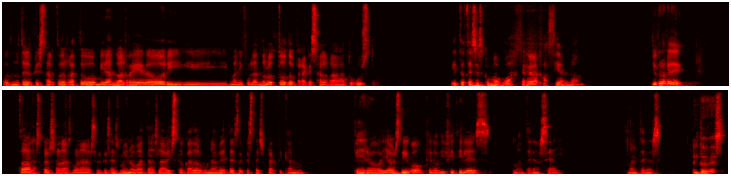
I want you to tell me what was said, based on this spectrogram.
o de no tener que estar todo el rato mirando alrededor y, manipulándolo todo para que salga a tu gusto. Y entonces es como, ¡buah! ¡Qué relajación, ¿no? Yo creo que todas las personas, bueno, a no ser que seáis muy novatas, la habéis tocado alguna vez desde que estáis practicando, pero ya os digo que lo difícil es mantenerse ahí. Mantenerse. Entonces,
